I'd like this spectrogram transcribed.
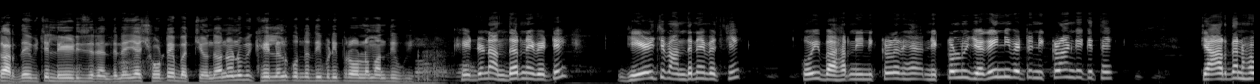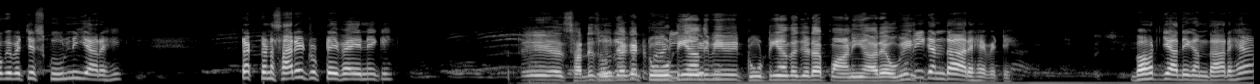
ਘਰ ਦੇ ਵਿੱਚ ਲੇਡੀਜ਼ ਰਹਿੰਦੇ ਨੇ ਜਾਂ ਛੋਟੇ ਬੱਚੇ ਹੁੰਦੇ ਉਹਨਾਂ ਨੂੰ ਵੀ ਖੇਲਣ ਕੁੰਦਣ ਦੀ ਬੜੀ ਪ੍ਰੋਬਲਮ ਆਉਂਦੀ ਹੋਊਗੀ। ਖੇਡਣ ਅੰਦਰ ਨੇ ਬੇਟੇ ਜੇਲ੍ਹ 'ਚ ਬੰਦ ਨੇ ਬੱਚੇ। ਕੋਈ ਬਾਹਰ ਨਹੀਂ ਨਿਕਲ ਰਿਹਾ ਨਿਕਲਣ ਨੂੰ ਜਗ੍ਹਾ ਹੀ ਨਹੀਂ ਬੇਟੇ ਨਿਕਲਾਂਗੇ ਕਿੱਥੇ? ਚਾਰ ਦਿਨ ਹੋ ਗਏ ਬੱਚੇ ਸਕੂਲ ਨਹੀਂ ਜਾ ਰਹੇ। ਢੱਕਣ ਸਾਰੇ ਟੁੱਟੇ ਪਏ ਨੇਗੇ। ਤੇ ਸਾਡੇ ਸੁਣਦੇ ਆ ਕਿ ਟੂਟੀਆਂ ਦੀ ਵੀ ਟੂਟੀਆਂ ਦਾ ਜਿਹੜਾ ਪਾਣੀ ਆ ਰਿਹਾ ਉਹ ਉਹ ਵੀ ਵੀ ਗੰਦਾ ਆ ਰਿਹਾ ਬੇਟੇ। ਬਹੁਤ ਜ਼ਿਆਦਾ ਗੰਦਾ ਆ ਰਿਹਾ।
